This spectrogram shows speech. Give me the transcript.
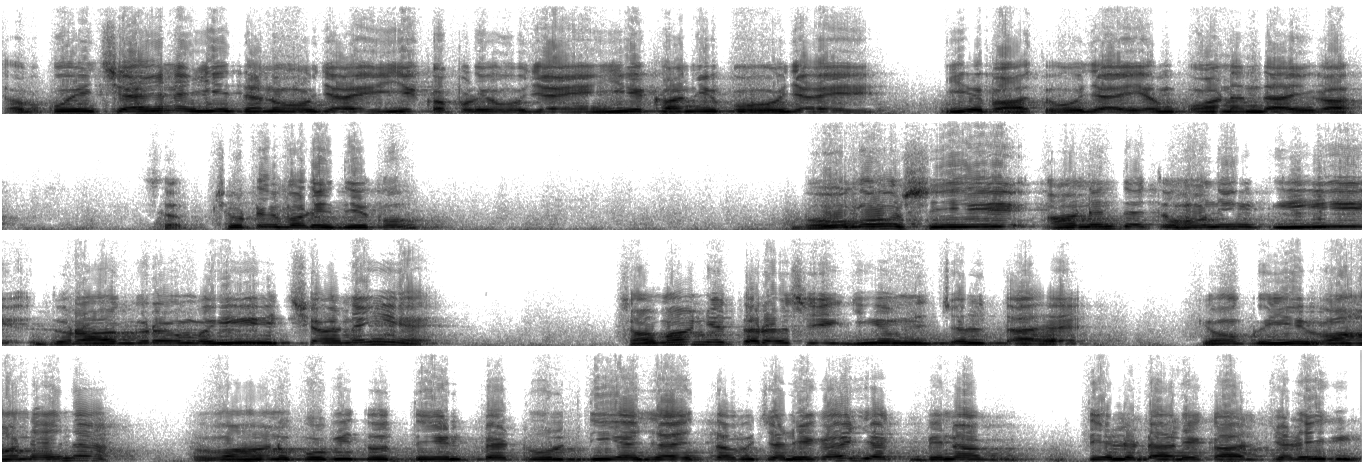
सबको इच्छा है ना, ये धन हो जाए, ये कपड़े हो जाए, ये खाने को हो जाए, ये बात हो जाए, हमको आनंद आएगा। सब छोटे बड़े देखो भोगों से आनंदित होने की दुराग्रहमयी इच्छा नहीं है। सामान्य तरह से जीवन चलता है, क्योंकि ये वाहन है ना। वाहन को भी तो तेल, पेट्रोल दिया जाए, तब चलेगा या बिना तेल डाले कार चलेगी?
